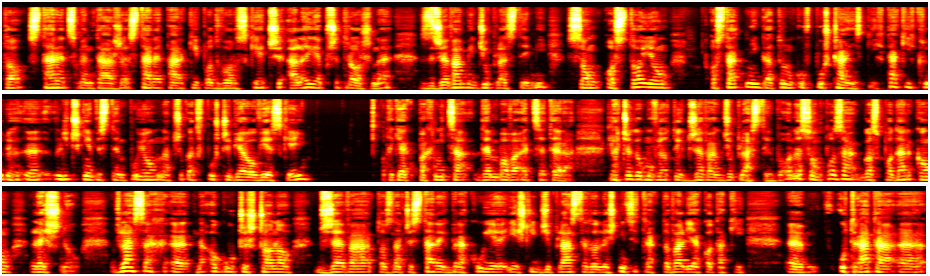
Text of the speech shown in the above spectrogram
to stare cmentarze, stare parki podworskie czy aleje przydrożne z drzewami dziuplastymi są ostoją ostatnich gatunków puszczańskich, takich, których e, licznie występują na przykład w Puszczy Białowieskiej, tak jak pachnica dębowa, etc. Dlaczego mówię o tych drzewach dziuplastych? Bo one są poza gospodarką leśną. W lasach e, na ogół czyszczono drzewa, to znaczy starych brakuje. Jeśli dziuplaste, to leśnicy traktowali jako taki e, utrata e,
